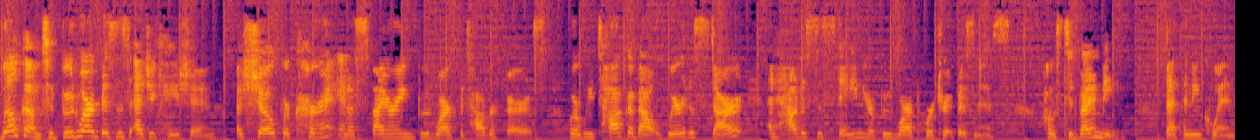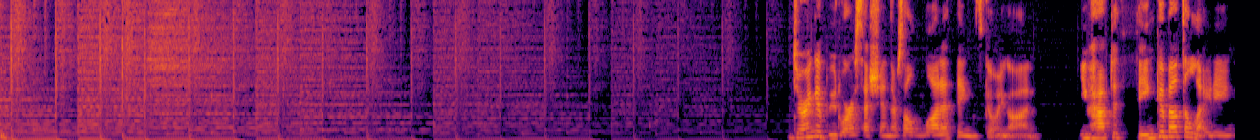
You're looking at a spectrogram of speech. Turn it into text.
Welcome to Boudoir Business Education, a show for current and aspiring boudoir photographers, where we talk about where to start and how to sustain your boudoir portrait business. Hosted by me, Bethany Quinn. During a boudoir session, there's a lot of things going on. You have to think about the lighting,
